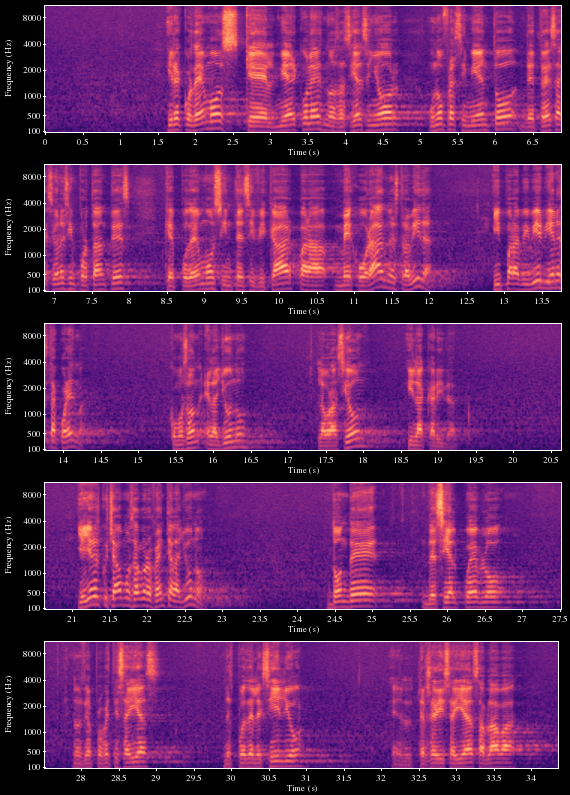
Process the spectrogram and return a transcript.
Y recordemos que el miércoles nos hacía el Señor un ofrecimiento de tres acciones importantes que podemos intensificar para mejorar nuestra vida y para vivir bien esta cuaresma, como son el ayuno, la oración y la caridad. Y ayer escuchábamos algo referente al ayuno, donde decía el pueblo, nos dio el profeta Isaías, después del exilio, el tercer Isaías hablaba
